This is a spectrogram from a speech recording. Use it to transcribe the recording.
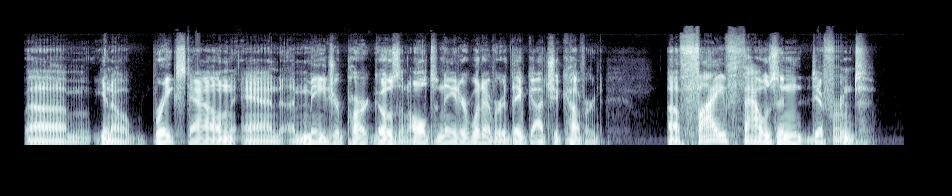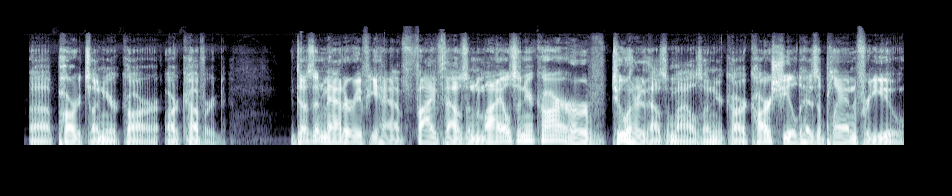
um, you know, breaks down and a major part goes, an alternator, whatever. They've got you covered. Uh, 5,000 different uh, parts on your car are covered. Doesn't matter if you have 5,000 miles on your car or 200,000 miles on your car. Car Shield has a plan for you.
